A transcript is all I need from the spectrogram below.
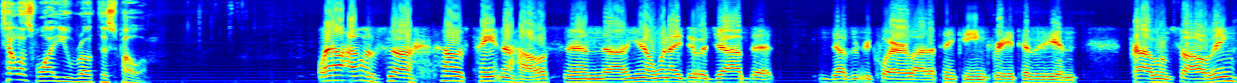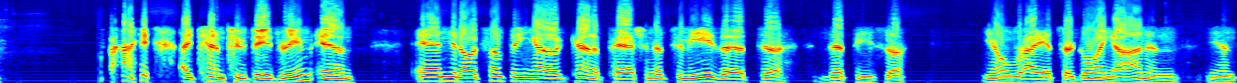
tell us why you wrote this poem. Well, I was uh, I was painting a house, and uh, you know when I do a job that doesn't require a lot of thinking, creativity, and problem solving, I I tend to daydream and and you know it's something uh, kind of passionate to me that uh, that these uh, you know riots are going on and and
